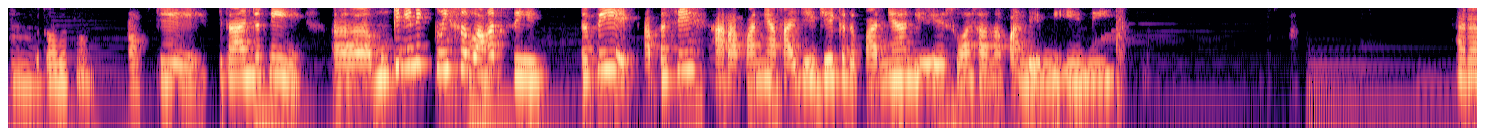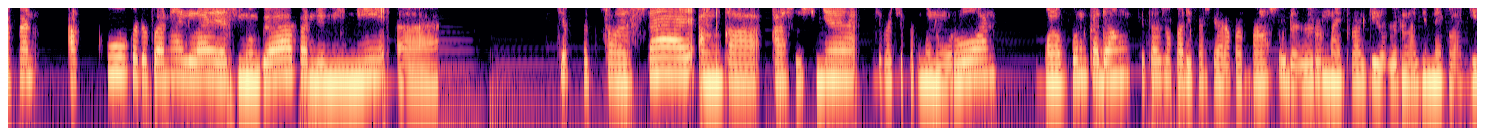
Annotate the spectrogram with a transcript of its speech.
Hmm. Betul betul. Oke, kita lanjut nih. Uh, mungkin ini klise banget sih, tapi apa sih harapannya KJJ ke depannya di suasana pandemi ini? Harapan aku ke depannya adalah ya semoga pandemi ini uh, cepat selesai, angka kasusnya cepat-cepat menurun. Walaupun kadang kita suka dikasih harapan palsu, udah turun naik lagi, udah turun lagi naik lagi.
